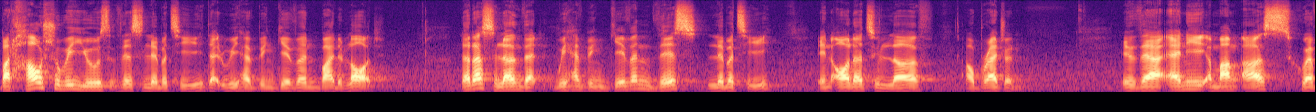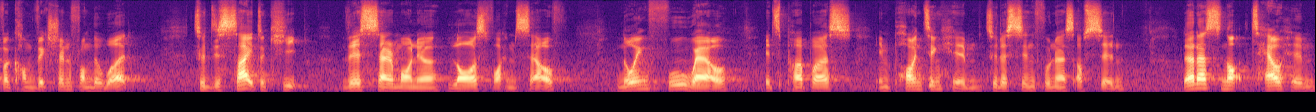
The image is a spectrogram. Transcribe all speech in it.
But how should we use this liberty that we have been given by the Lord? Let us learn that we have been given this liberty in order to love our brethren. If there are any among us who have a conviction from the word, to decide to keep this ceremonial laws for himself, knowing full well its purpose in pointing him to the sinfulness of sin, let us not tell him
